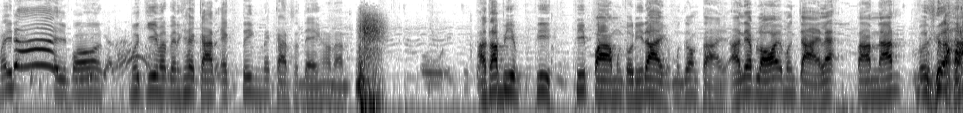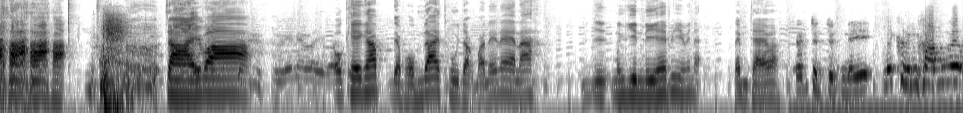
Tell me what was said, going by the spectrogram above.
ไม่ได้ปอนเมื่อกี้มันเป็นแค่การ acting และการแสดงเท่านั้นโอ้ยอะถ้าพี่พี่พี่ปามึงตัวนี้ได้มึงต้องจ่ายอะเรียบร้อยมึงจ่ายแล้วตามนั้นมึงจ่ายมามึงเล่นอะไรวะโอเคครับเดี๋ยวผมได้ทูจากมันแน่ๆนะยิมึงยินดีให้พี่ไหมเนี่ยเต็มใจป่ะแล้วจุดจุดๆนี้ไม่คืนคำครับ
